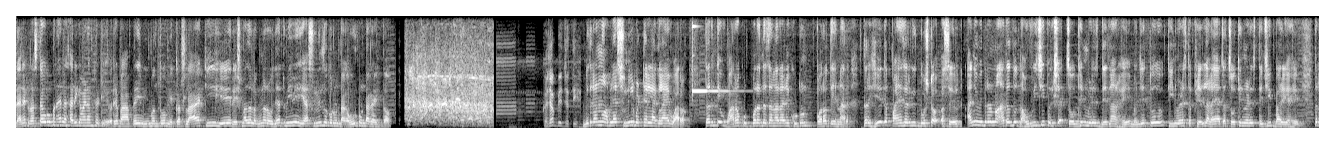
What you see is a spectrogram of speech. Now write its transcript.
डायरेक्ट रस्त्यावर उभं राहिला सारिका मॅडमसाठी अरे बापरे मी म्हणतो मेकर्सला की हे रेशमाचं लग्न राहू द्या तुम्ही या सुनीलचं करून टाका उरकून टाका एकदा. गजब बेजती मित्रांनो आपल्या सुनील भट्ट्याला लागला आहे वारं. तर ते वारं कुठपर्यंत जाणार आणि कुठून परत येणार? तर हे तर पाहण्यासारखी गोष्ट असेल. आणि मित्रांनो आता तो दहावीची परीक्षा चौथीन वेळेस देणार आहे. म्हणजे तो तीन वेळेस तर फेल झाला आहे. आता चौथीन वेळेस त्याची बारी आहे. तर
